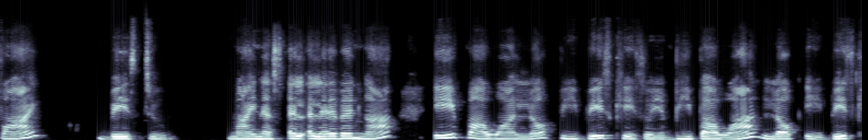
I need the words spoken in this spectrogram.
5 base 2 minus L11 က A power log B base k ဆိုရင် B power log A base k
